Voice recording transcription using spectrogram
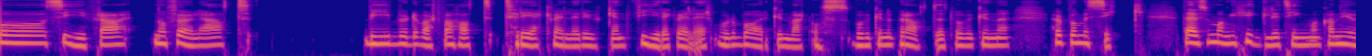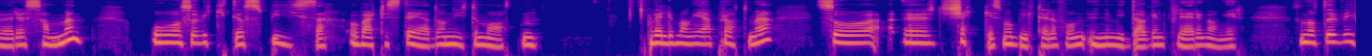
og si ifra Nå føler jeg at vi burde i hvert fall hatt tre kvelder i uken, fire kvelder, hvor det bare kunne vært oss, hvor vi kunne pratet, hvor vi kunne hørt på musikk. Det er jo så mange hyggelige ting man kan gjøre sammen. Og så viktig å spise og være til stede og nyte maten. Veldig mange jeg prater med, så uh, sjekkes mobiltelefonen under middagen flere ganger. Sånn at vi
